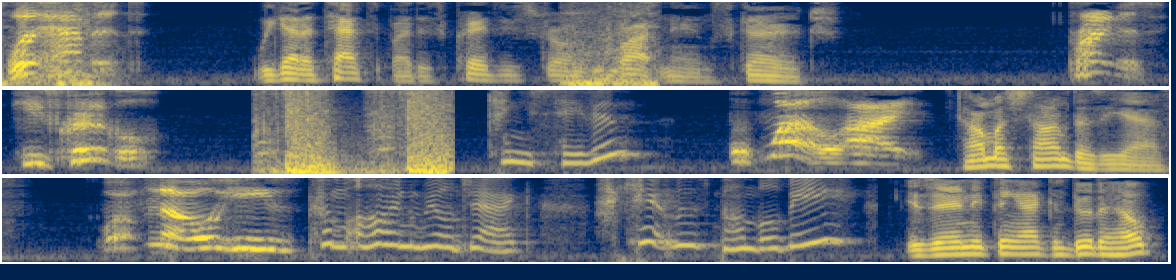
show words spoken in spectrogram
What happened? We got attacked by this crazy strong bot named Scourge. Primus, he's critical. Can you save him? Well, I. How much time does he have? Well, no, he's. Come on, Wheeljack. I can't lose Bumblebee. Is there anything I can do to help?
